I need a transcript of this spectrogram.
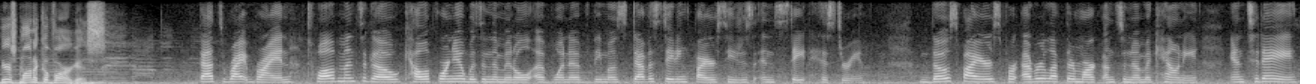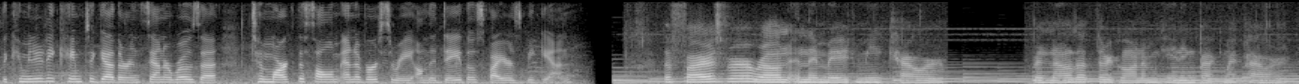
Here's Monica Vargas. That's right, Brian. 12 months ago, California was in the middle of one of the most devastating fire sieges in state history. Those fires forever left their mark on Sonoma County, and today the community came together in Santa Rosa to mark the solemn anniversary on the day those fires began. The fires were around and they made me cower, but now that they're gone, I'm gaining back my power.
